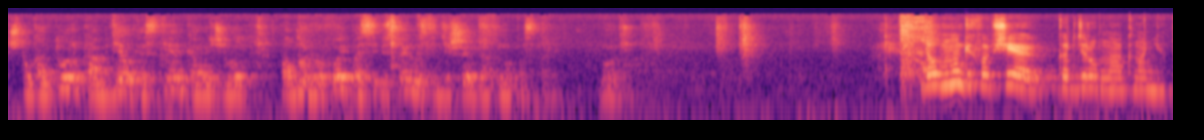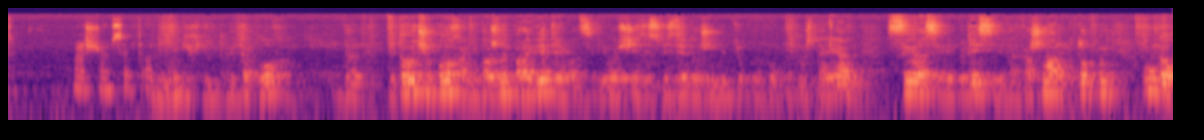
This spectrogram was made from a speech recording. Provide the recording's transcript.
штукатурка, обделка стен, короче, вот под ноль выходит, по себестоимости дешевле окно поставить. Вот. Да у многих вообще гардеробного окна нет. Начнем с У этого. многих нет. Это плохо. Да, это очень плохо. Они должны проветриваться. И вообще здесь везде должен быть теплый пол. Потому что реально сырость или плесень это кошмар. Кто помнит, угол,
